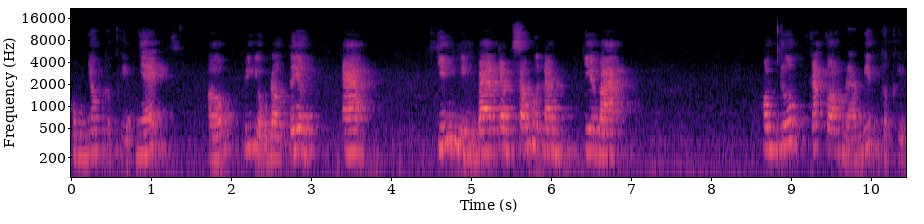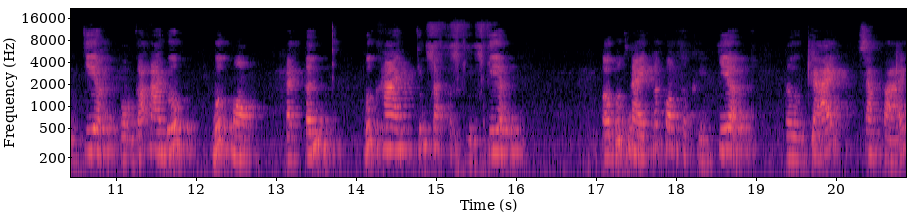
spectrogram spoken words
cùng nhau thực hiện nhé. Ở ví dụ đầu tiên, A 9365 chia 3 Hôm trước các con đã biết thực hiện chia gồm có hai bước. Bước một là tính, bước hai chúng ta thực hiện chia. Ở bước này các con thực hiện chia từ trái sang phải.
